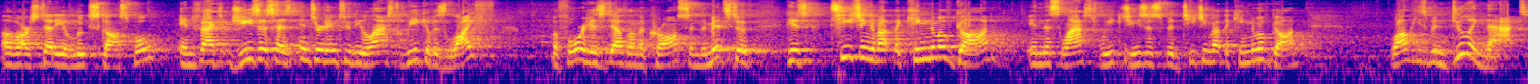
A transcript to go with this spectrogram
of our study of Luke's gospel. In fact, Jesus has entered into the last week of his life before his death on the cross. In the midst of his teaching about the kingdom of God, in this last week, Jesus has been teaching about the kingdom of God while he's been doing that,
